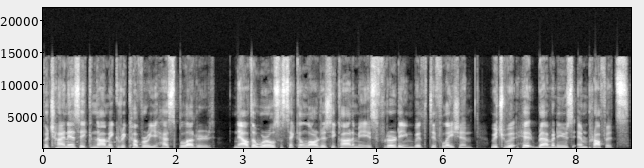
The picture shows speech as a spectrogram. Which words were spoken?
But China's economic recovery has spluttered. Now the world's second largest economy is flirting with deflation, which would hit revenues and profits.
